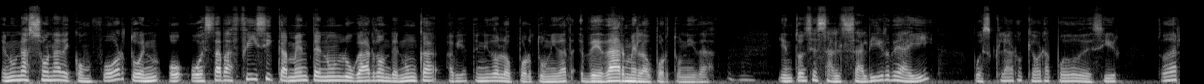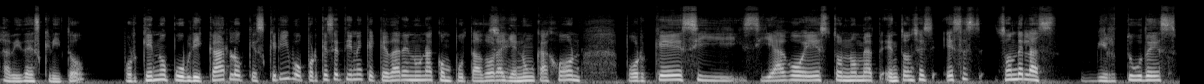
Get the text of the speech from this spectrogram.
en una zona de confort o, en, o, estaba físicamente en un lugar donde nunca había tenido la oportunidad de darme la oportunidad. Y entonces al salir de ahí, pues claro que ahora puedo decir, toda la vida he escrito, ¿por qué no publicar lo que escribo? ¿Por qué se tiene que quedar en una computadora y en un cajón? ¿Por qué si, si hago esto no me... Entonces, esas son de las virtudes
